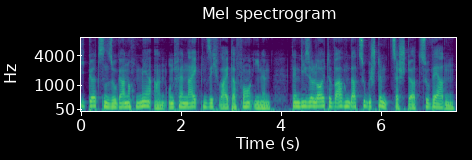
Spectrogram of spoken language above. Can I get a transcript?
die Götzen sogar noch mehr an und verneigten sich weiter vor ihnen, denn diese Leute waren dazu bestimmt, zerstört zu werden.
